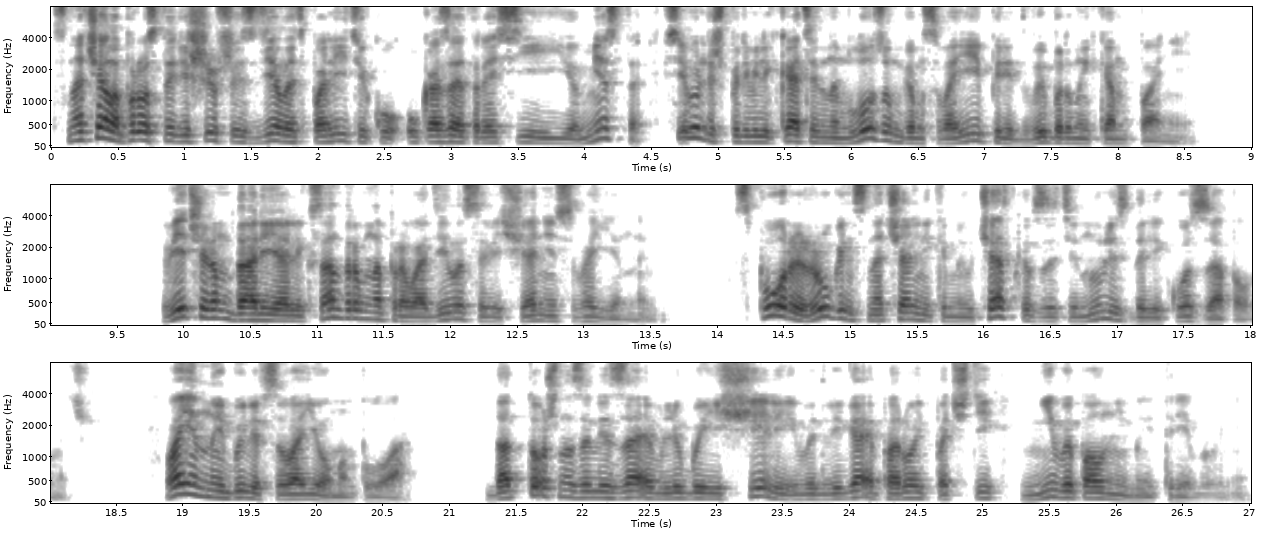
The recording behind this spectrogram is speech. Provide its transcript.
Сначала просто решивший сделать политику указать России ее место всего лишь привлекательным лозунгом своей предвыборной кампании. Вечером Дарья Александровна проводила совещание с военными. Споры, ругань с начальниками участков затянулись далеко за полночь. Военные были в своем амплуа дотошно залезая в любые щели и выдвигая порой почти невыполнимые требования.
